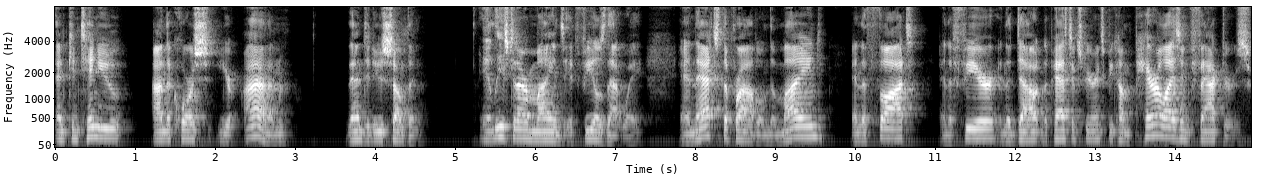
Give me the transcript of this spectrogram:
and continue on the course you're on than to do something. At least in our minds, it feels that way. And that's the problem. The mind and the thought and the fear and the doubt and the past experience become paralyzing factors.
